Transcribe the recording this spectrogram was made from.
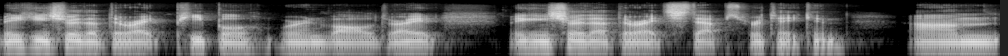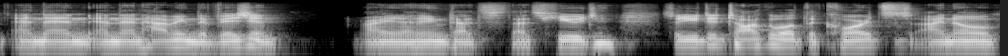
making sure that the right people were involved, right, making sure that the right steps were taken, um, and then and then having the vision right? I think that's that's huge. And so you did talk about the courts. I know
